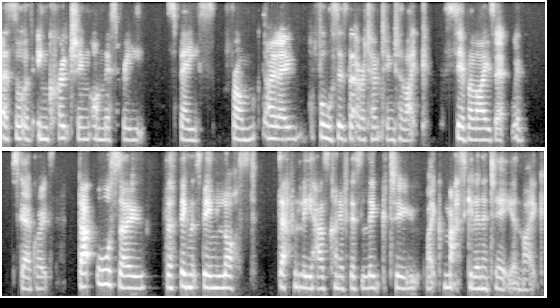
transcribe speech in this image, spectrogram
a sort of encroaching on this free space from I don't know forces that are attempting to like civilize it with scare quotes that also the thing that's being lost definitely has kind of this link to like masculinity and like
